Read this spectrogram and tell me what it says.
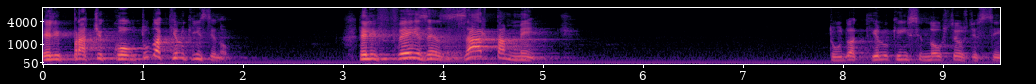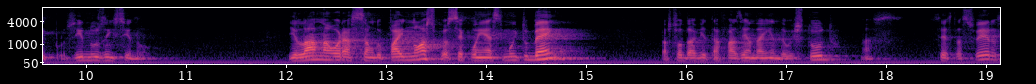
Ele praticou tudo aquilo que ensinou. Ele fez exatamente tudo aquilo que ensinou os seus discípulos e nos ensinou. E lá na oração do Pai Nosso, que você conhece muito bem, o pastor Davi está fazendo ainda o estudo, nas sextas-feiras.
